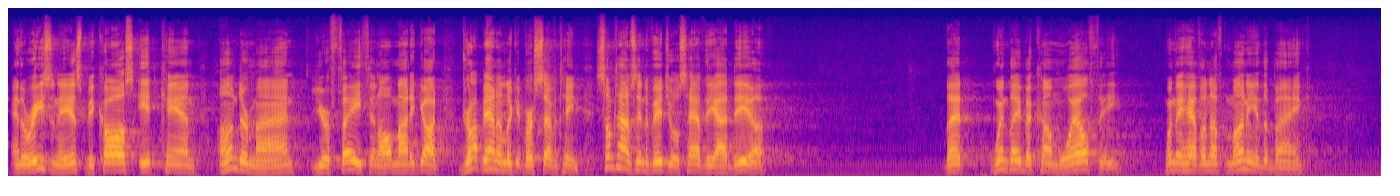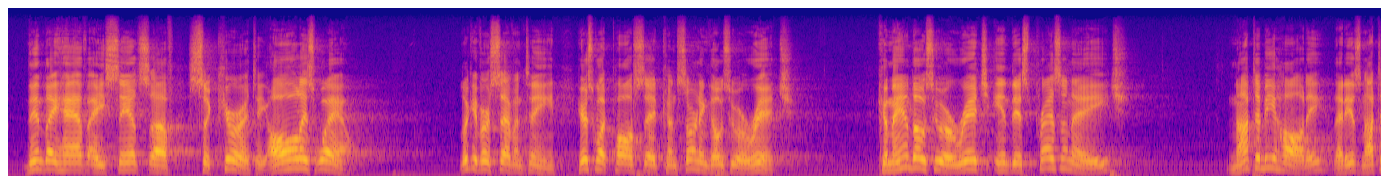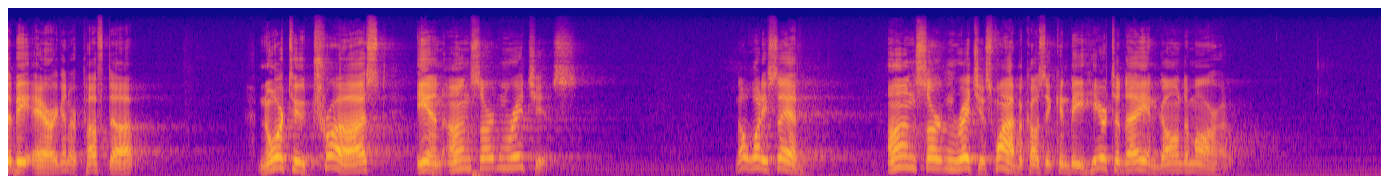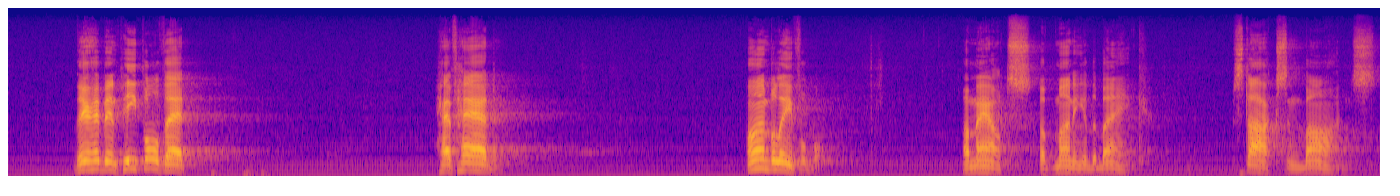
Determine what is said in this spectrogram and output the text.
And the reason is because it can undermine your faith in Almighty God. Drop down and look at verse 17. Sometimes individuals have the idea that when they become wealthy, when they have enough money in the bank, then they have a sense of security. All is well. Look at verse 17. Here's what Paul said concerning those who are rich Command those who are rich in this present age not to be haughty, that is, not to be arrogant or puffed up, nor to trust in uncertain riches. Know what he said? Uncertain riches. Why? Because it can be here today and gone tomorrow. There have been people that have had unbelievable amounts of money in the bank, stocks and bonds,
